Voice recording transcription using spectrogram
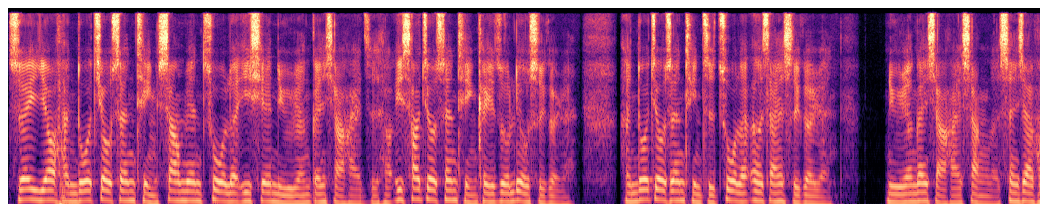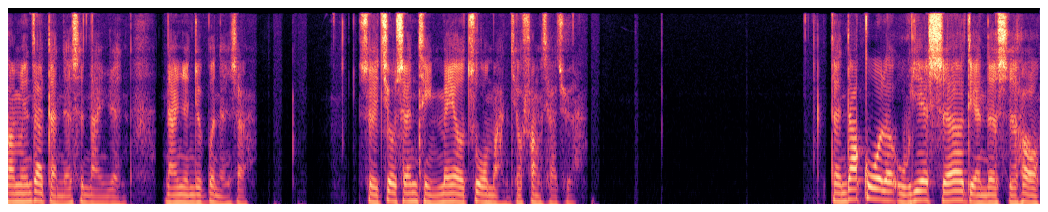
所以有很多救生艇上面坐了一些女人跟小孩之后，一艘救生艇可以坐六十个人，很多救生艇只坐了二三十个人。女人跟小孩上了，剩下旁边在等的是男人，男人就不能上，所以救生艇没有坐满就放下去了。等到过了午夜十二点的时候，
